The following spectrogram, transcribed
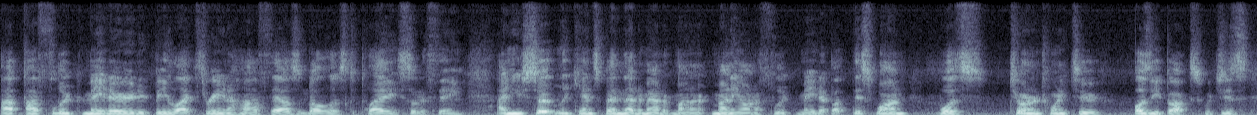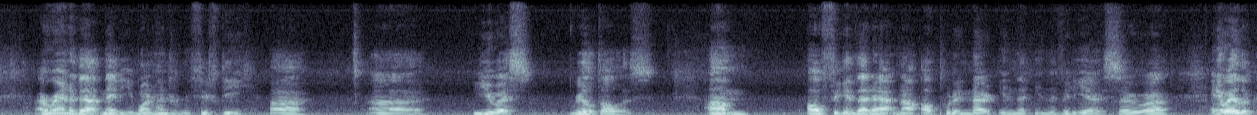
a, a fluke meter, it'd be like three and a half thousand dollars to play, sort of thing, and you certainly can spend that amount of money money on a fluke meter, but this one was 222 Aussie bucks, which is around about maybe 150 uh, uh, US real dollars. Um, I'll figure that out and I'll, I'll, put a note in the in the video. So uh, anyway, look,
